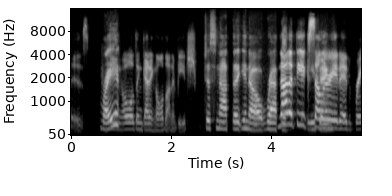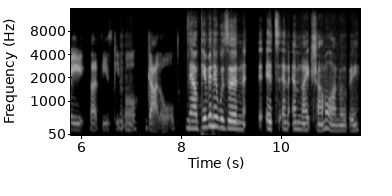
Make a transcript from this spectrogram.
is Right? being old and getting old on a beach. Just not the, you know, rapid. not at the aging. accelerated rate that these people got old. Now, given it was an it's an M Night Shyamalan movie,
